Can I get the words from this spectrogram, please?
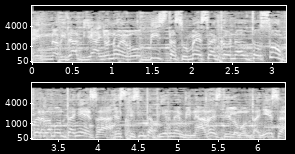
En Navidad y Año Nuevo, vista su mesa con Autosuper La Montañesa. Exquisita pierna envinada estilo montañesa,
